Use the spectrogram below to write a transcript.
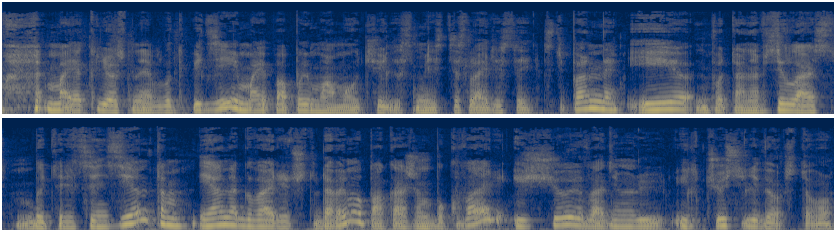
моя крестная в логопедии. Мои папа и мама учились вместе с Ларисой Степановной. И вот она взялась быть рецензентом, и она говорит, что давай мы покажем букварь еще и Владимиру Ильичу Селиверстову.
